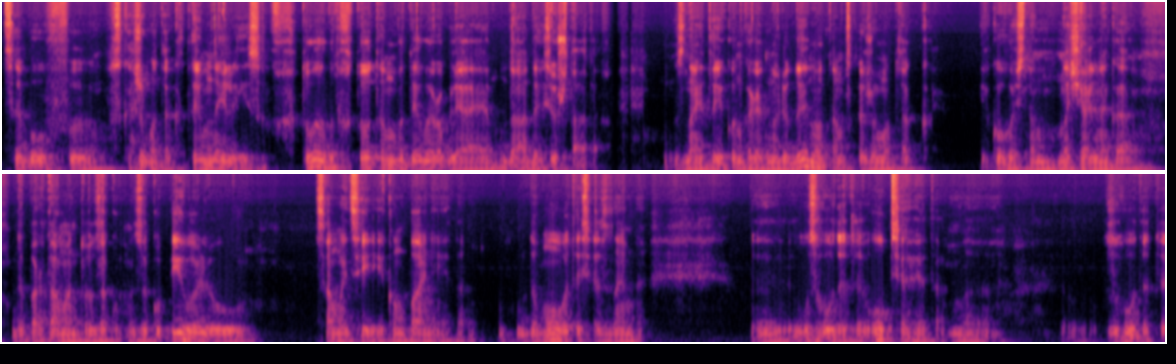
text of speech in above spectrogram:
Це був, е, скажімо так, темний ліс. Хто хто там де виробляє, ну да, десь у Штатах. Знайти конкретну людину, там, скажімо так, якогось там начальника департаменту закупівель у саме цієї компанії, там, домовитися з ними, е, узгодити обсяги, там, е, узгодити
